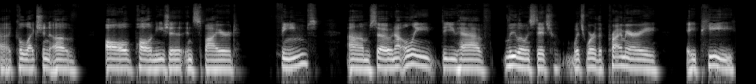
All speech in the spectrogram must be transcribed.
uh, collection of all Polynesia inspired themes. Um, so not only do you have Lilo and Stitch, which were the primary AP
